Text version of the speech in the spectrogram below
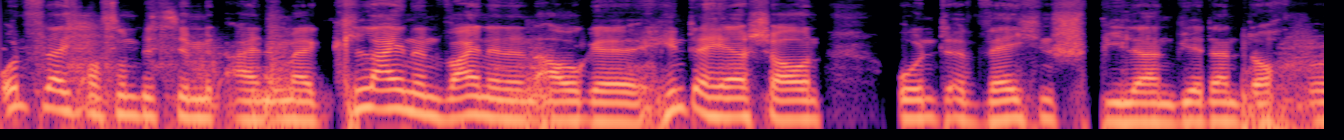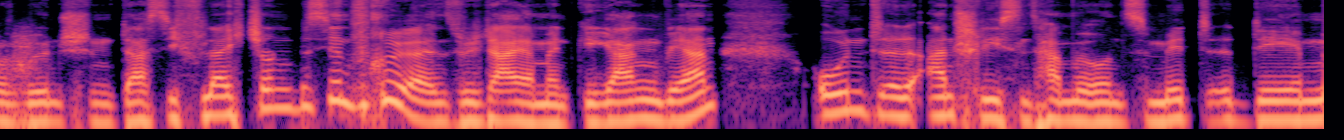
und vielleicht auch so ein bisschen mit einem äh, kleinen weinenden Auge hinterher schauen und äh, welchen Spielern wir dann doch wünschen, dass sie vielleicht schon ein bisschen früher ins Retirement gegangen wären. Und äh, anschließend haben wir uns mit dem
